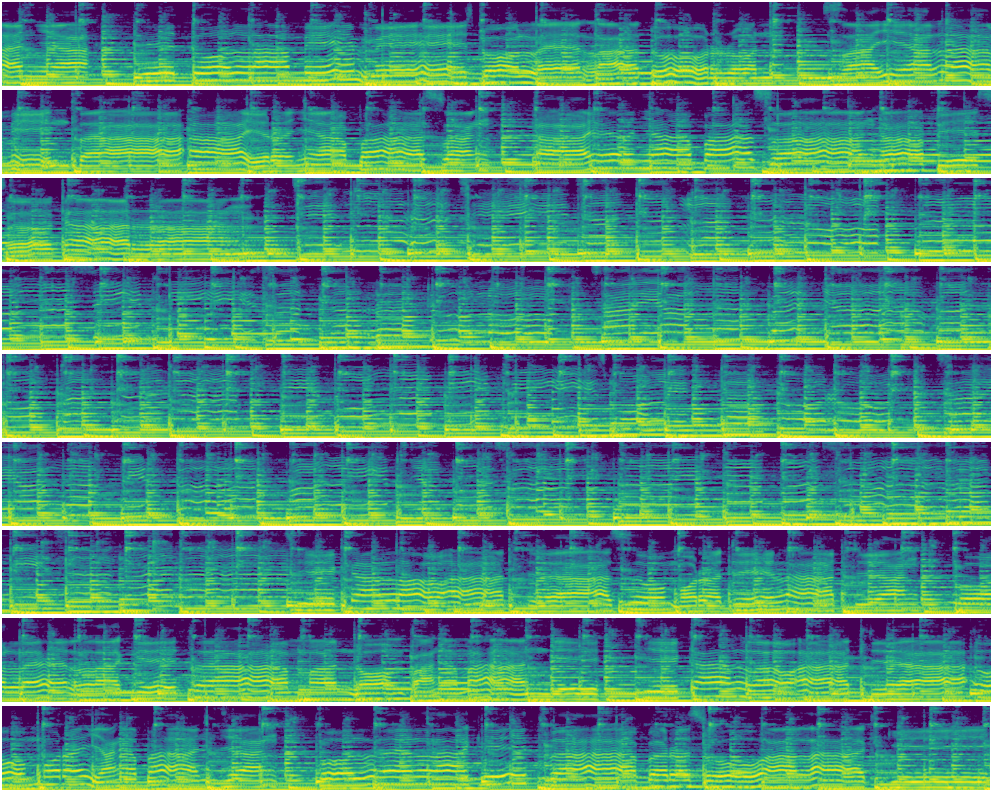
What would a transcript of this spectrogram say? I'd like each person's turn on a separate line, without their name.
hanya itulah mimis bolehlah turun. Saya minta airnya pasang kalau ada sumur di ladang bolehlah kita menumpang mandi. Jikalau ada umur yang panjang bolehlah kita bersua lagi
